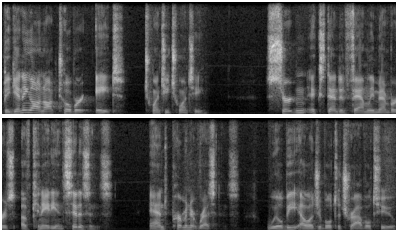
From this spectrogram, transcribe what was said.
Beginning on October 8, 2020, certain extended family members of Canadian citizens and permanent residents will be eligible to travel to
